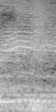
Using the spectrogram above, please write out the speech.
free.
